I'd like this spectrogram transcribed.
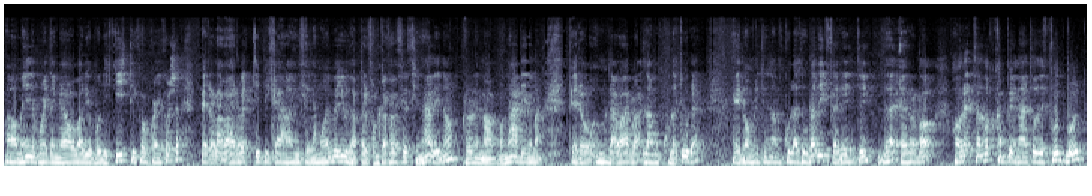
más o menos, puede tener ovarios poliquísticos, cualquier cosa, pero la barba es típica, dice la mujer velluda, pero son casos excepcionales, ¿no? Problemas hormonales y demás. Pero um, la barba, la musculatura, el hombre tiene una musculatura diferente. Ahora están los campeonatos de fútbol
